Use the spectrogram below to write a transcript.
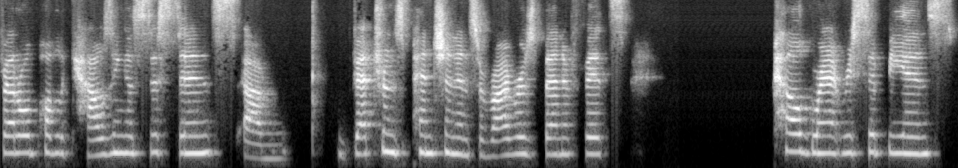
federal public housing assistance, um, veterans pension and survivors benefits, Pell Grant recipients.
